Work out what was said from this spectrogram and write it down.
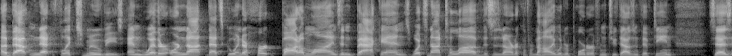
about Netflix movies and whether or not that's going to hurt bottom lines and back ends. What's not to love? This is an article from the Hollywood Reporter from 2015. Says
